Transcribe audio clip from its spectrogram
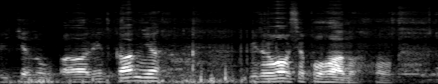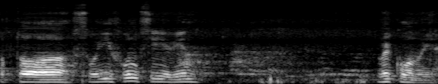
відтягнув. А від камня відривався погано. От. Тобто свої функції він виконує.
